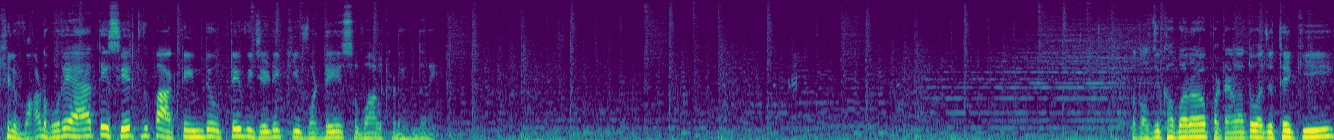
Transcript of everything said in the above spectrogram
ਖਿਲਵਾੜ ਹੋ ਰਿਹਾ ਹੈ ਤੇ ਸਿਹਤ ਵਿਭਾਗ ਟੀਮ ਦੇ ਉੱਤੇ ਵੀ ਜਿਹੜੇ ਕਿ ਵੱਡੇ ਸਵਾਲ ਖੜੇ ਹੁੰਦੇ ਨੇ। ਪਤਾ ਦੀ ਖਬਰ ਪਟਿਆਲਾ ਤੋਂ ਹੈ ਜਿੱਥੇ ਕਿ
